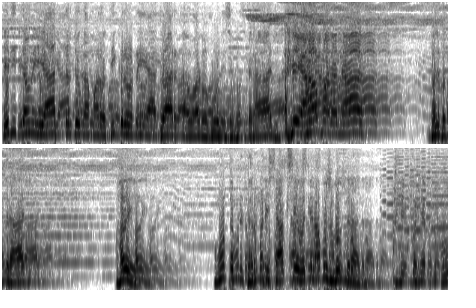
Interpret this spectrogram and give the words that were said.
તેથી તમે યાદ કરજો કે મારો દીકરો ને આ દ્વારકા વાળો બોલે છે ભક્તરાજ અરે હા મારા નાથ. ભલે ભક્તરાજ હવે હું તમને ધર્મની સાક્ષી વચન આપું છું ભક્તરાજ પ્રભુ.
